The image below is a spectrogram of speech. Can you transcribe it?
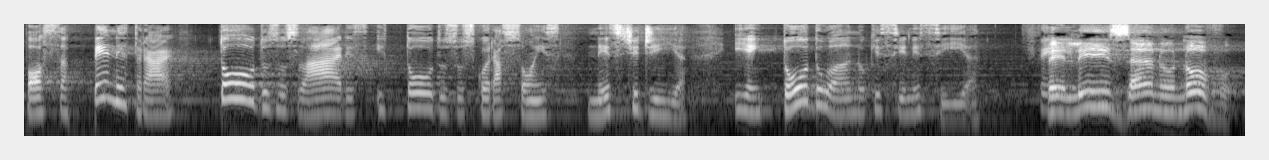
possa penetrar todos os lares e todos os corações neste dia e em todo o ano que se inicia. Feliz Ano Novo!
